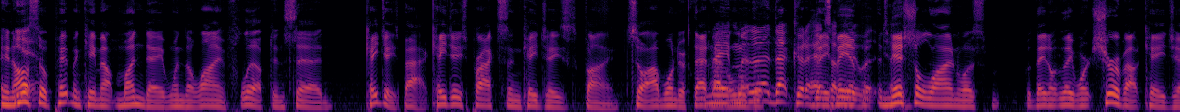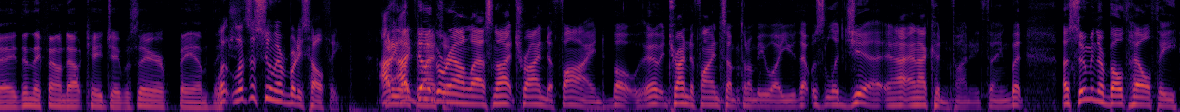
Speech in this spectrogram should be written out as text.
And yeah. also, Pittman came out Monday when the line flipped and said, KJ's back. KJ's practicing. KJ's fine. So I wonder if that may, had a little bit. That could have had they may have, Initial too. line was they don't they weren't sure about KJ. Then they found out KJ was there. Bam. Let, us assume everybody's healthy. I, like I dug around last night trying to find both, uh, trying to find something on BYU that was legit, and I, and I couldn't find anything. But assuming they're both healthy,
